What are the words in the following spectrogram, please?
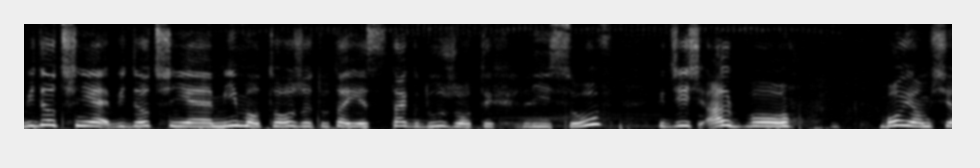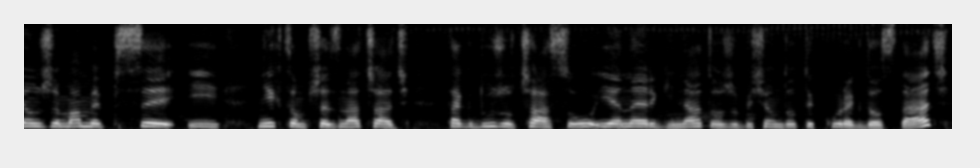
Widocznie, widocznie mimo to, że tutaj jest tak dużo tych lisów, gdzieś albo boją się, że mamy psy i nie chcą przeznaczać tak dużo czasu i energii na to, żeby się do tych kurek dostać.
